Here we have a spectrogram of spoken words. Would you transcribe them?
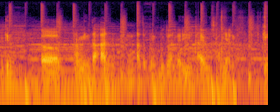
mungkin eh, permintaan ataupun kebutuhan dari KM sekalian nih. Oke.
